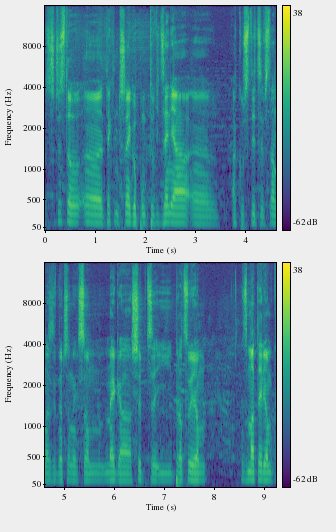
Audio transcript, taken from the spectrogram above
Z czysto technicznego punktu widzenia akustycy w Stanach Zjednoczonych są mega szybcy i pracują z materią, k-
